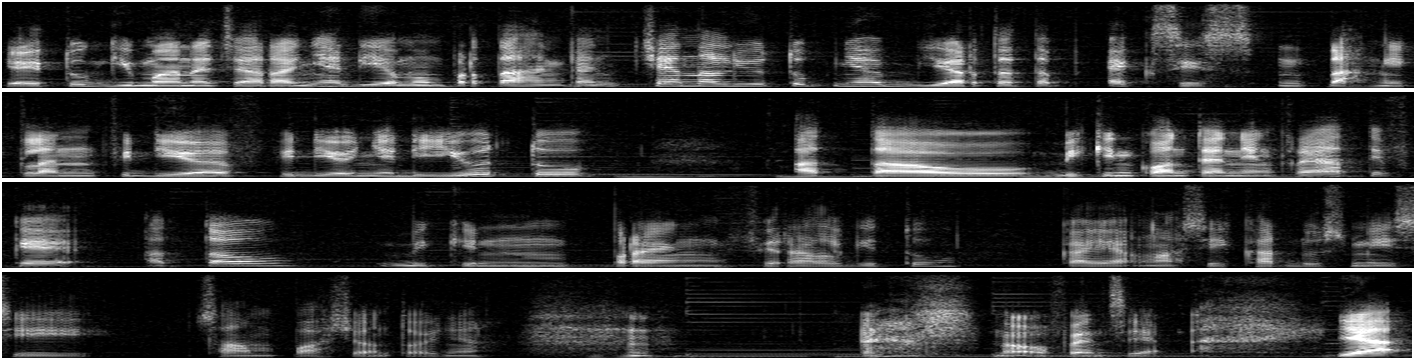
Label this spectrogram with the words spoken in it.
yaitu gimana caranya dia mempertahankan channel YouTube-nya biar tetap eksis, entah ngiklan video-videonya di YouTube, atau bikin konten yang kreatif kayak, atau bikin prank viral gitu. Kayak ngasih kardus misi sampah contohnya. No offense ya. Ya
